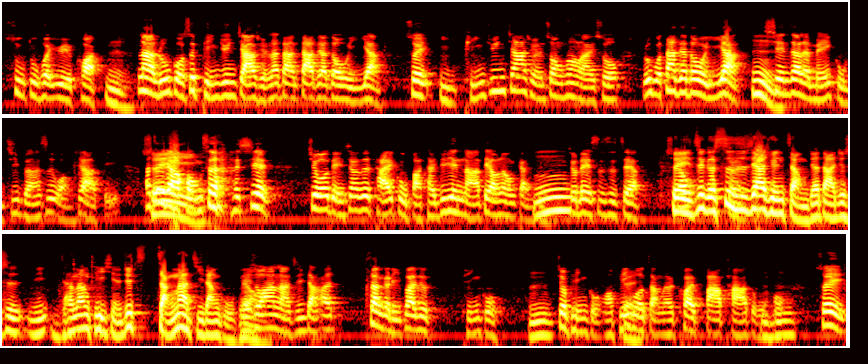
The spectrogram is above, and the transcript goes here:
速度会越快。嗯，那如果是平均加权，那当然大家都一样。所以以平均加权的状况来说，如果大家都一样，嗯，现在的美股基本上是往下跌。那这条红色的线就有点像是台股把台积电拿掉那种感觉，嗯，就类似是这样。所以这个市值加权涨比较大，就是你常常提醒的，就涨那几档股票。你说按哪几档？啊，上个礼拜就苹果，嗯，就苹果哦，苹果涨了快八趴多，嗯，所以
